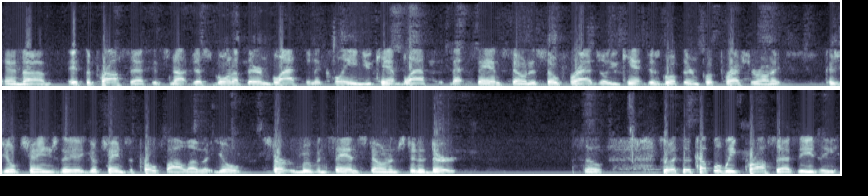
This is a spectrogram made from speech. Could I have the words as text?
And um, it's a process. It's not just going up there and blasting it clean. You can't blast that sandstone is so fragile. You can't just go up there and put pressure on it because you'll change the you'll change the profile of it. You'll start removing sandstone instead of dirt. So, so it's a couple of week process, easy.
